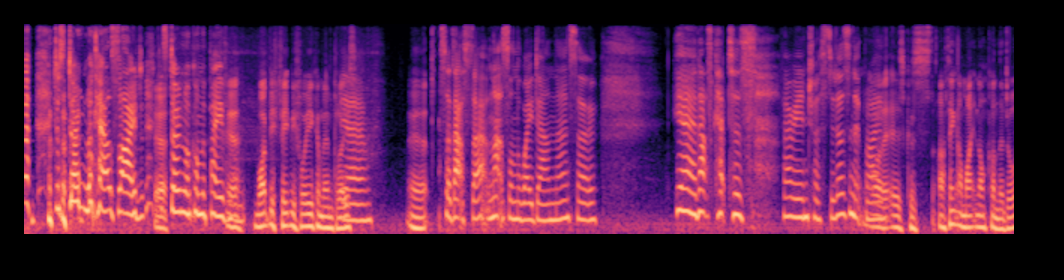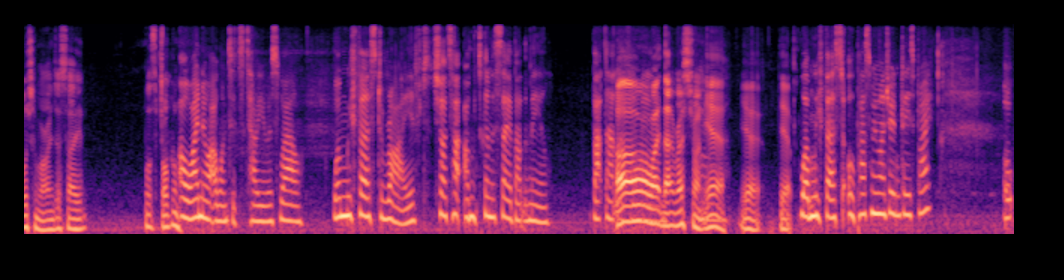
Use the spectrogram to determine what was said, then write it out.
just don't look outside. Just don't look on the yeah. pavement. Wipe your feet before you come in, please. yeah. Yeah. So that's that, and that's on the way down there. So, yeah, that's kept us very interested, hasn't it, Brian? Well, it is because I think I might knock on the door tomorrow and just say, "What's the problem?" oh, I know what I wanted to tell you as well. When we first arrived, shall I tell, I'm going to say about the meal. About that. Oh, meal. right, that restaurant. Oh. Yeah, yeah, yeah. When we first, oh, pass me my drink, please, Brian. Oh.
